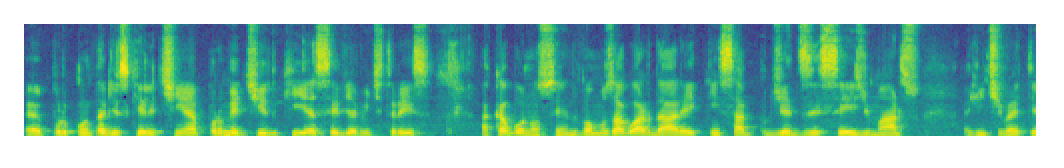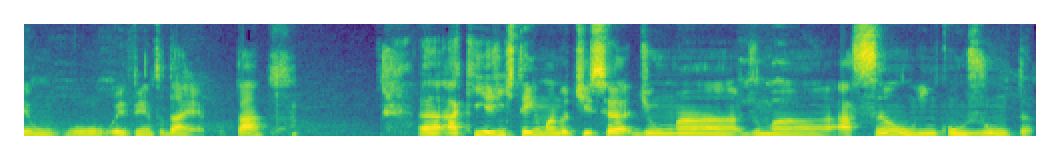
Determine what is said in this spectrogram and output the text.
é, por conta disso, que ele tinha prometido que ia ser dia 23, acabou não sendo. Vamos aguardar aí, quem sabe para o dia 16 de março a gente vai ter um, o evento da Apple, tá? Uh, aqui a gente tem uma notícia de uma, de uma ação em conjunta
